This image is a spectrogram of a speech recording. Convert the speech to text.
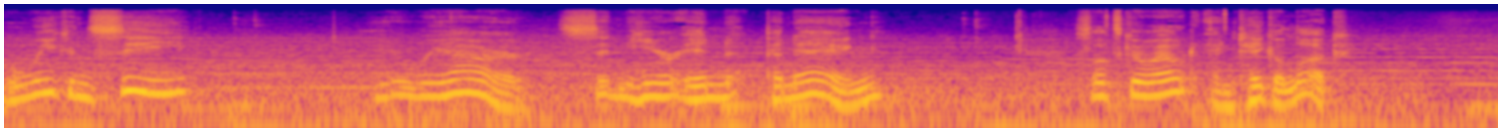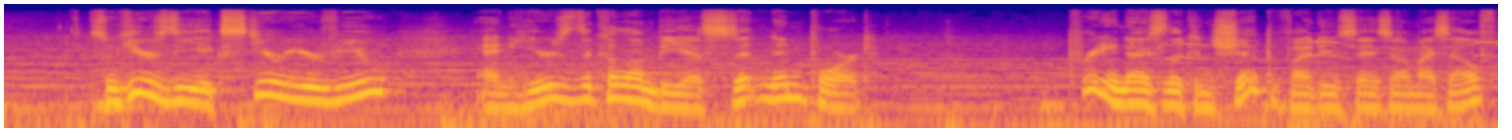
We can see, here we are, sitting here in Penang. So let's go out and take a look. So here's the exterior view, and here's the Columbia sitting in port pretty nice looking ship, if I do say so myself.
